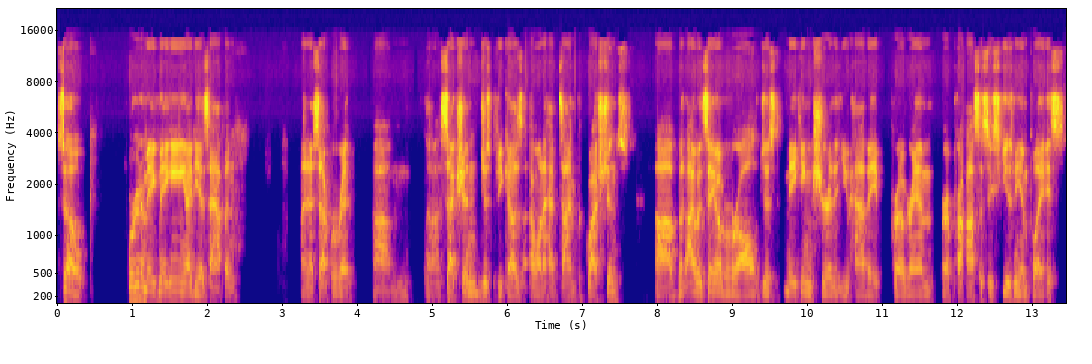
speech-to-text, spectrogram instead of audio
So we're going to make making ideas happen in a separate um, uh, section just because I want to have time for questions. Uh, but I would say overall, just making sure that you have a program or a process, excuse me, in place,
